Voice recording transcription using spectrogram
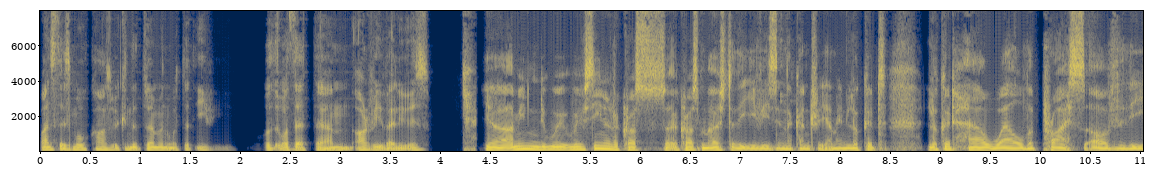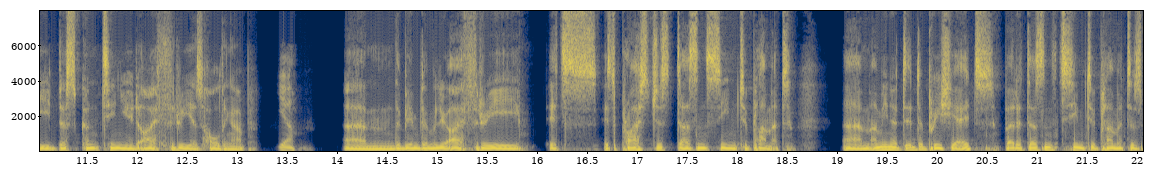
once there's more cars, we can determine what that EV, what, what that um, RV value is. Yeah, I mean we, we've seen it across across most of the EVs in the country. I mean, look at look at how well the price of the discontinued i3 is holding up. Yeah. um, the BMW i3, its its price just doesn't seem to plummet. Um, I mean, it, it depreciates, but it doesn't seem to plummet as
